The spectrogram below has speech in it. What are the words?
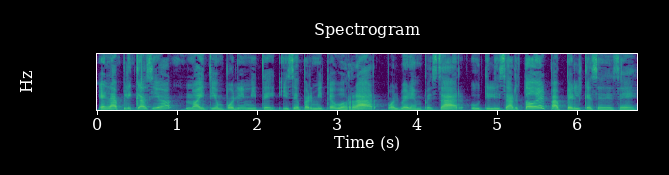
En la aplicación no hay tiempo límite y se permite borrar, volver a empezar, utilizar todo el papel que se desee.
